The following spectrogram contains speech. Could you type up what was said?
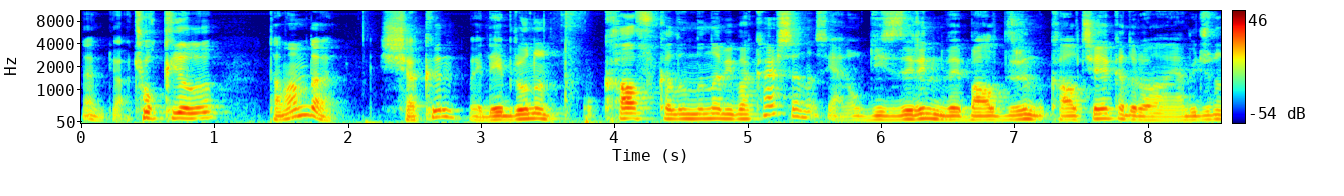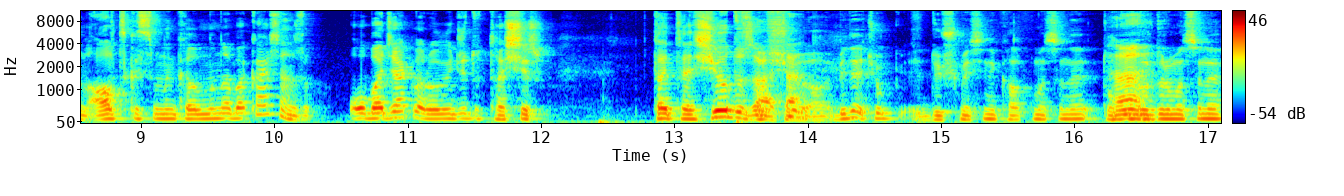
Yani ya çok kilolu. Tamam da Shaq'ın ve LeBron'un o kalf kalınlığına bir bakarsanız yani o dizlerin ve baldırın kalçaya kadar olan yani vücudun alt kısmının kalınlığına bakarsanız o bacaklar o vücudu taşır. Ta- taşıyordu zaten. Taşıyor. Bir de çok düşmesini, kalkmasını, topu Ha. durdurmasını,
